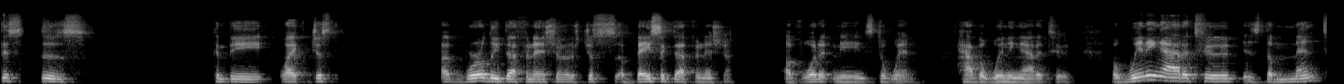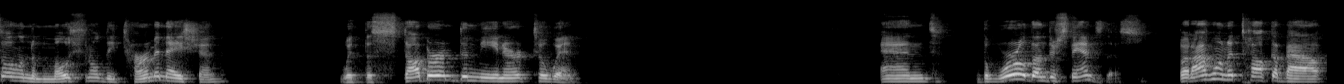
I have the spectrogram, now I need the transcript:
this is can be like just a worldly definition or just a basic definition of what it means to win, have a winning attitude. A winning attitude is the mental and emotional determination with the stubborn demeanor to win. And the world understands this. But I want to talk about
